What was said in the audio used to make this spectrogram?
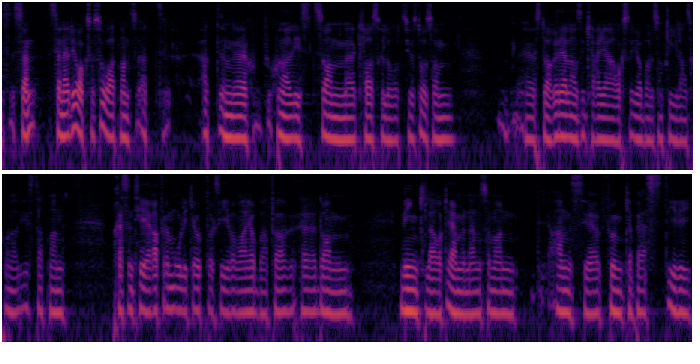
sen, sen, är det också så att, man, att, att en eh, journalist som eh, Claes Relotius då som eh, större delen av sin karriär också jobbade som frilansjournalist, att man presenterar för de olika uppdragsgivare man jobbar för eh, de vinklar och ämnen som man anser funkar bäst i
